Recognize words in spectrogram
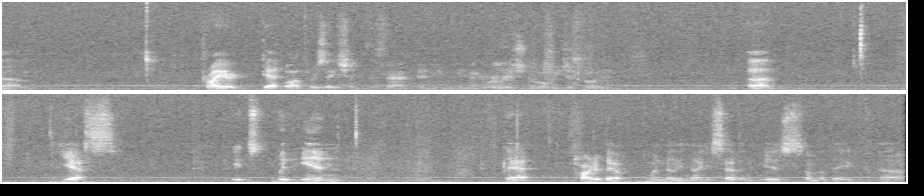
um, prior debt authorization. Is that in, in relation to what we just voted? Um, Yes. It's within that, part of that one million ninety-seven is some of the um,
